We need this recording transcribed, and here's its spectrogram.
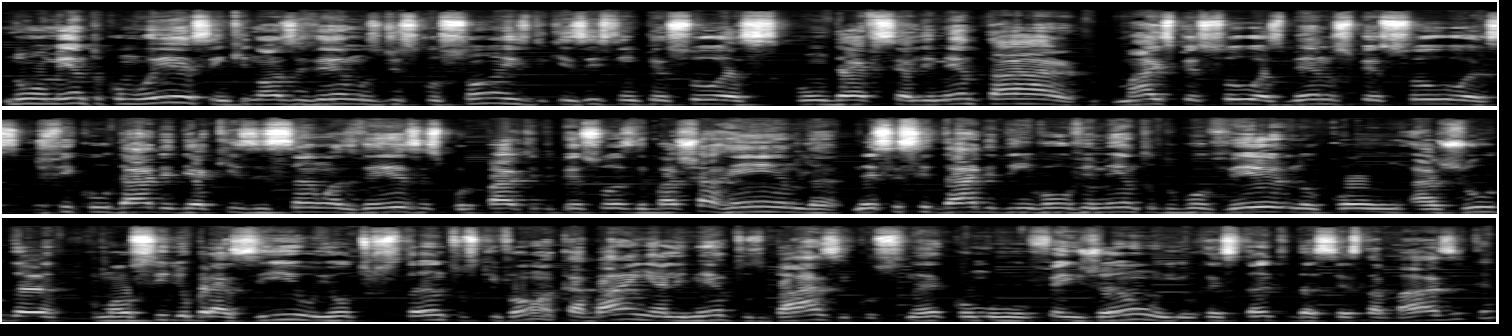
no momento como esse, em que nós vivemos discussões de que existem pessoas pessoas com déficit alimentar, mais pessoas, menos pessoas, dificuldade de aquisição, às vezes, por parte de pessoas de baixa renda, necessidade de envolvimento do governo com ajuda como Auxílio Brasil e outros tantos que vão acabar em alimentos básicos, né, como o feijão e o restante da cesta básica.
